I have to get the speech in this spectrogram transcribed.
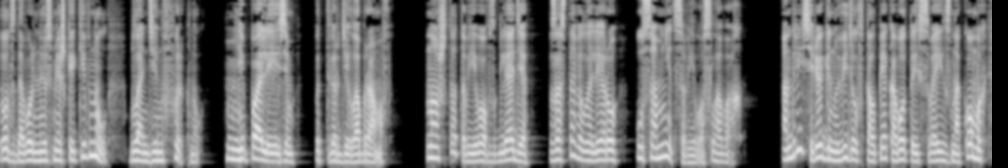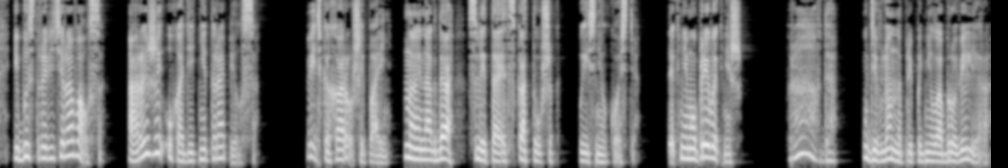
Тот с довольной усмешкой кивнул, блондин фыркнул. «Не полезем», — подтвердил Абрамов. Но что-то в его взгляде заставило Леру усомниться в его словах. Андрей Серегин увидел в толпе кого-то из своих знакомых и быстро ретировался, а Рыжий уходить не торопился. «Витька хороший парень, но иногда слетает с катушек», — пояснил Костя. «Ты к нему привыкнешь». «Правда?» — удивленно приподняла брови Лера.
